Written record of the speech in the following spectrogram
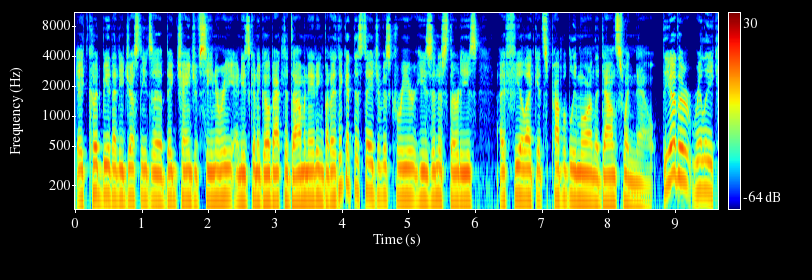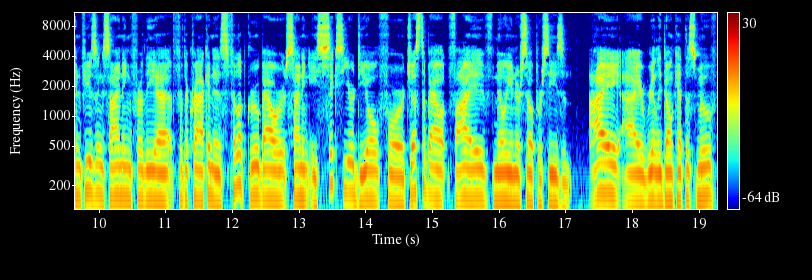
It could be that he just needs a big change of scenery and he's going to go back to dominating, but I think at this stage of his career, he's in his 30s. I feel like it's probably more on the downswing now. The other really confusing signing for the uh, for the Kraken is Philipp Grubauer signing a 6-year deal for just about 5 million or so per season. I I really don't get this move.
